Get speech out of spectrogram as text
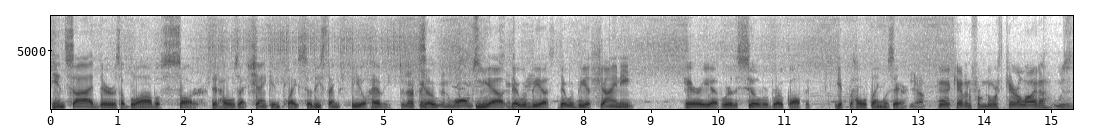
Inside there is a blob of solder that holds that shank in place. So these things feel heavy. So that thing's So, been long. since Yeah, it's there would be a there would be a shiny area where the silver broke off if, if the whole thing was there. Yeah. Uh, Kevin from North Carolina was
